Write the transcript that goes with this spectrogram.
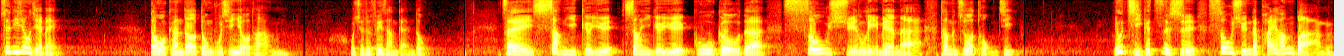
所以弟兄姐妹，当我看到东福信友堂，我觉得非常感动。在上一个月，上一个月 Google 的搜寻里面呢，他们做统计，有几个字是搜寻的排行榜，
